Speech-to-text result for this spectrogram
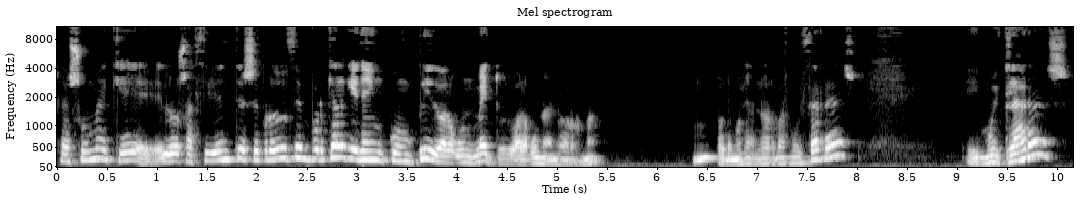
Se asume que los accidentes se producen porque alguien ha incumplido algún método, alguna norma. ¿Mm? Ponemos las normas muy férreas y muy claras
